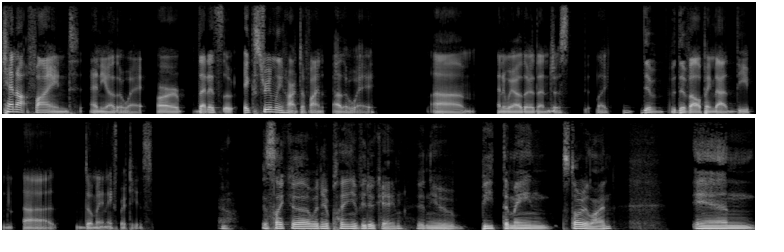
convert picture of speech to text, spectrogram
cannot find any other way or that it's extremely hard to find other way um anyway other than just like de- developing that deep uh domain expertise It's like uh, when you're playing a video game and you beat the main storyline, and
